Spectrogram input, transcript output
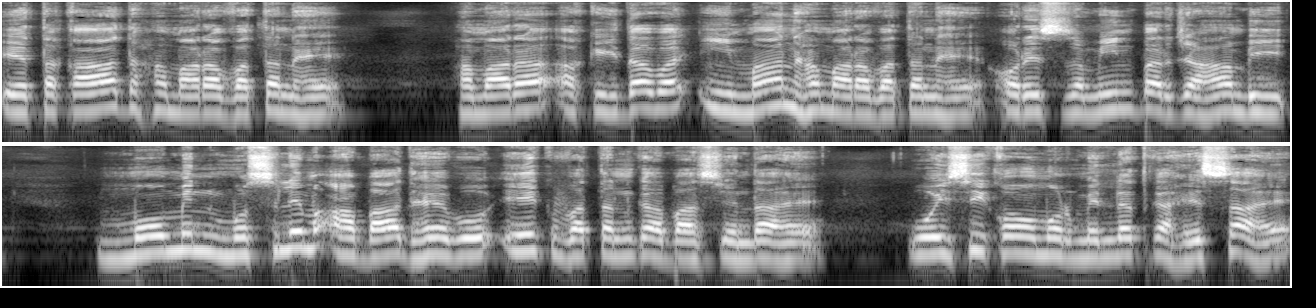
اعتقاد، ہمارا وطن ہے۔ ہمارا عقیدہ و ایمان ہمارا وطن ہے اور اس زمین پر جہاں بھی مومن مسلم آباد ہے، وہ ایک وطن کا باشندہ ہے۔ وہ اسی قوم اور ملت کا حصہ ہے۔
